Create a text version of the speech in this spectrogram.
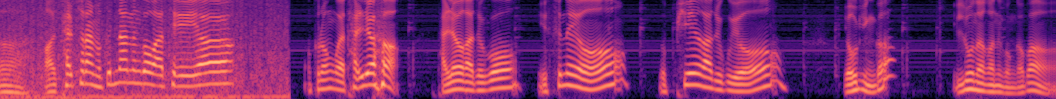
아, 아 탈출하면 끝나는 것 같아요. 어, 그런 거야. 달려. 달려가지고, 이. 이거 피해가지고요. 여긴가? 일로 나가는 건가 봐.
